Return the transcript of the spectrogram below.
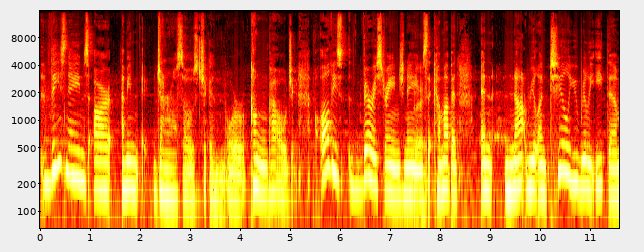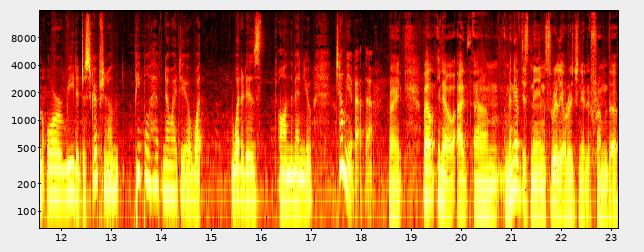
These names are, I mean, General Tso's chicken or Kung Pao chicken, all these very strange names Right. that come up and and not real until you really eat them or read a description of them. People have no idea what what it is on the menu. Tell me about that. Right. Well, you know, um, many of these names really originated from the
